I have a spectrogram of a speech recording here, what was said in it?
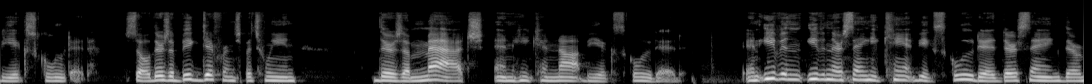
be excluded. So there's a big difference between there's a match and he cannot be excluded. And even even they're saying he can't be excluded, they're saying there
